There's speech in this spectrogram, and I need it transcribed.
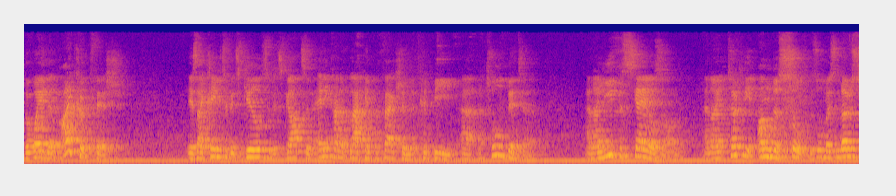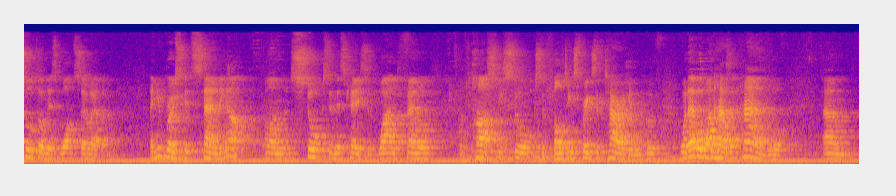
the way that I cook fish is I clean it of its gills, of its guts, of any kind of black imperfection that could be uh, at all bitter, and I leave the scales on, and I totally under salt. There's almost no salt on this whatsoever. And you roast it standing up on stalks, in this case, of wild fennel, of parsley stalks, of bolting sprigs of tarragon, of whatever one has at hand or um,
